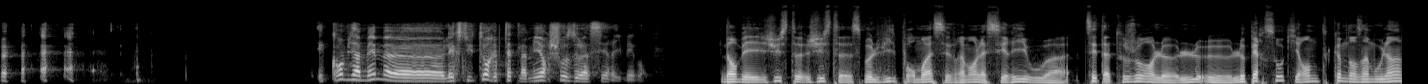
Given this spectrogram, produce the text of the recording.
Et quand bien même, euh, Lex Luthor est peut-être la meilleure chose de la série, mais bon. Non, mais juste, juste euh, Smallville, pour moi, c'est vraiment la série où, euh, tu sais, t'as toujours le, le, euh, le perso qui rentre comme dans un moulin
